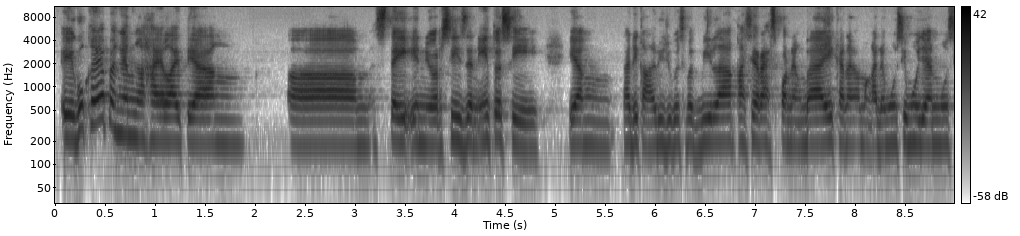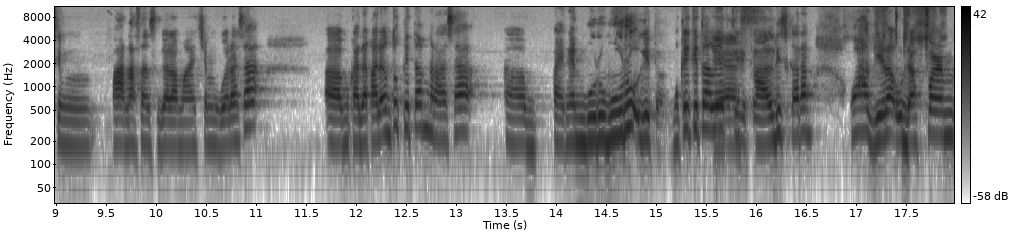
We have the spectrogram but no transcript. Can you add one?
Iya, gue kayak pengen nge-highlight yang um, stay in your season itu sih. Yang tadi Kak Aldi juga sempat bilang, kasih respon yang baik karena memang ada musim hujan, musim panas dan segala macam. Gue rasa um, kadang-kadang tuh kita ngerasa um, pengen buru-buru gitu. Mungkin kita lihat Yes. kayak Kak Aldi sekarang, wah gila udah firm,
